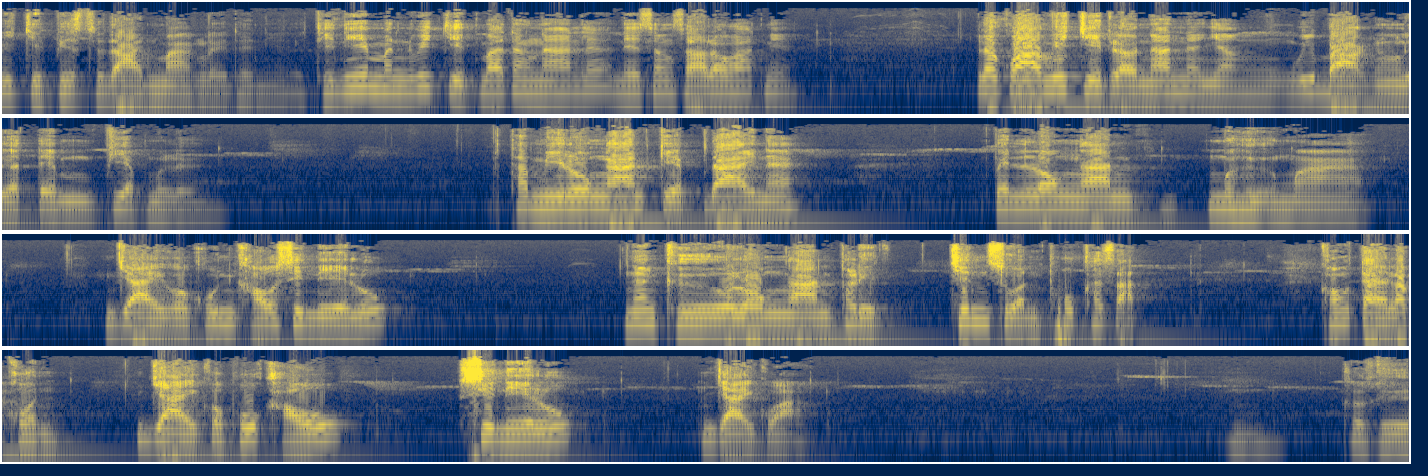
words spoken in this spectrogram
วิจิตพิสดารมากเลยแต่นี้ ทีนี้มันวิจิตมาตั้งนานแล้ว ในสังสารวัฏเนี่ย แล้วความวิจิตเหล่านั้นน่ยยังวิบากยังเหลือเต็มเพียบมาเลย ถ้ามีโรงงานเก็บได้นะ เป็นโรงงานมือมา ใหญ่กว่าคุณเขาสินเนลุนั่นคือโรงงานผลิตชิ้นส่วนพุกขสัตว์ของแต่ละคนใหญ่กว่าภูเขาสินเนลุใหญ่กว่า ก็คือ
